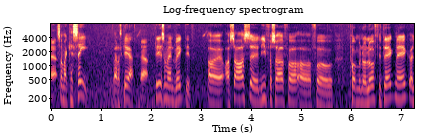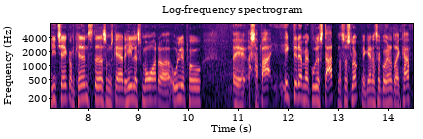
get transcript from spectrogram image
Ja. så man kan se, hvad der sker. Ja. Det er simpelthen vigtigt. Og, og så også øh, lige få sørget for at få pumpet noget luft i dækkene, ikke? og lige tjekke om kæden steder, som skærer det hele er smurt og olie på. Øh, og så bare ikke det der med at gå ud og starte den, og så slukke den igen, og så gå ind og drikke kaffe.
